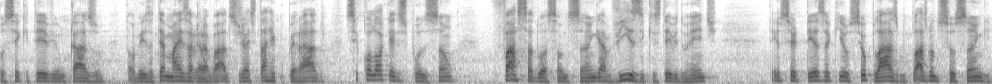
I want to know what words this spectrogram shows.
você que teve um caso talvez até mais agravado, se já está recuperado, se coloque à disposição, faça a doação de sangue, avise que esteve doente. Tenho certeza que o seu plasma, o plasma do seu sangue,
